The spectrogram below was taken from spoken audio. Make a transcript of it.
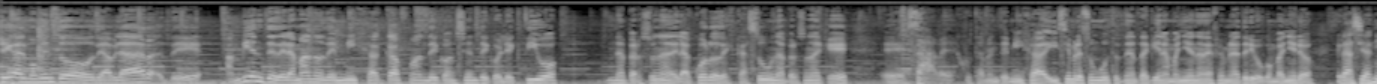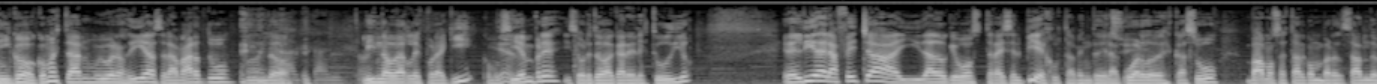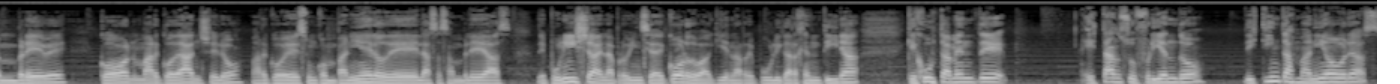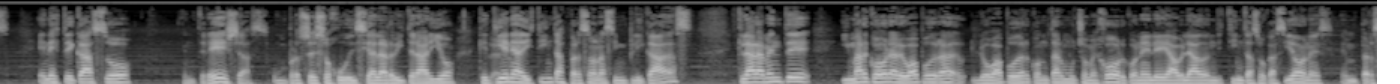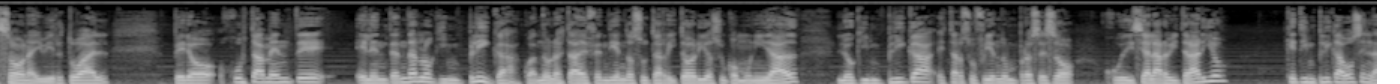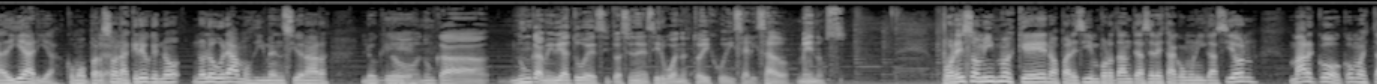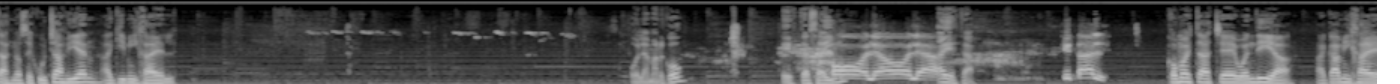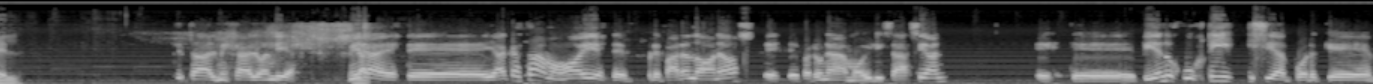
Llega el momento de hablar de ambiente de la mano de Mija Kaufman de Consciente Colectivo, una persona del acuerdo de Escazú, una persona que eh, sabe justamente Mija, y siempre es un gusto tenerte aquí en la mañana de FM La Tribu, compañero. Gracias, Nico. ¿Cómo están? Muy buenos días. Hola, Martu. Lindo, lindo verles por aquí, como Bien. siempre, y sobre todo acá en el estudio. En el día de la fecha, y dado que vos traes el pie justamente del Sí. acuerdo de Escazú, vamos a estar conversando en breve con Marco D'Angelo. Marco es un compañero de las asambleas de Punilla en la provincia de Córdoba, aquí en la República Argentina, que justamente están sufriendo distintas maniobras, en este caso, entre ellas, un proceso judicial arbitrario que Claro. tiene a distintas personas implicadas. Claramente, y Marco ahora lo va, a poder, lo va a poder contar mucho mejor, con él he hablado en distintas ocasiones, en persona y virtual, pero justamente el entender lo que implica cuando uno está defendiendo su territorio, su comunidad, lo que implica estar sufriendo un proceso judicial arbitrario, ¿qué te implica a vos en la diaria como persona? Claro. Creo que no, no logramos dimensionar lo que... No, nunca, nunca en mi vida tuve situaciones de decir, bueno, estoy judicializado, menos. Por eso mismo es que nos parecía importante hacer esta comunicación. Marco, ¿cómo estás? ¿Nos escuchás bien? Aquí Mijael. Hola, Marco. ¿Estás ahí? Hola, hola. Ahí está. ¿Qué tal? ¿Cómo estás, Che? Buen día. Acá Mijael. ¿Qué tal, Mijal? Buen día. Mira, este, y acá estamos hoy este, preparándonos este, para una movilización, este, pidiendo justicia porque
